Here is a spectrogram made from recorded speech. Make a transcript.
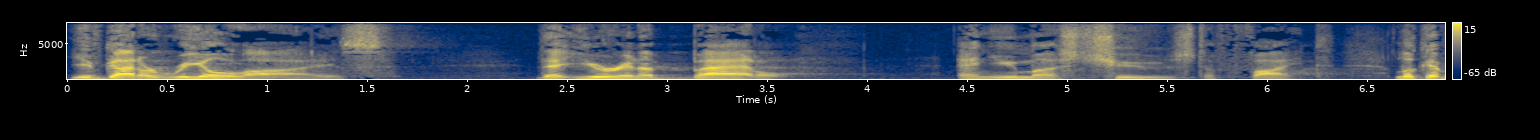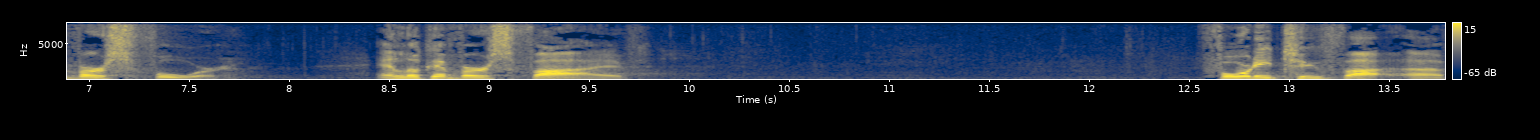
You've got to realize that you're in a battle and you must choose to fight. Look at verse 4 and look at verse 5. 42, uh,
